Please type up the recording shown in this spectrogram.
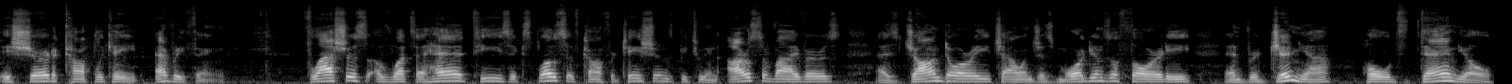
is sure to complicate everything. Flashes of what's ahead tease explosive confrontations between our survivors as John Dorie challenges Morgan's authority and Virginia holds Daniel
